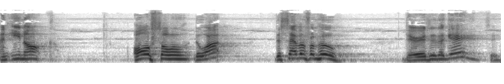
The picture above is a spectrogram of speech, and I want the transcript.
And Enoch, also the what? The seven from who? There it is again. See?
